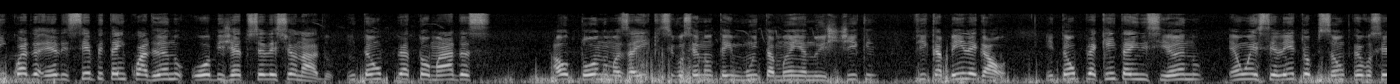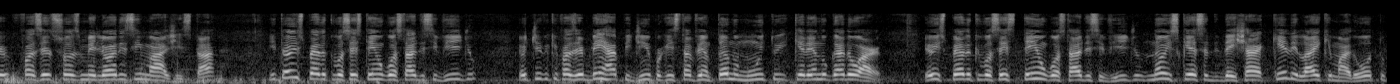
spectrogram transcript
enquadra... ele sempre está enquadrando o objeto selecionado. Então, para tomadas autônomas aí, que se você não tem muita manha no stick, fica bem legal. Então, para quem está iniciando, é uma excelente opção para você fazer suas melhores imagens, tá? Então eu espero que vocês tenham gostado desse vídeo. Eu tive que fazer bem rapidinho porque está ventando muito e querendo garoar. Eu espero que vocês tenham gostado desse vídeo. Não esqueça de deixar aquele like maroto,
